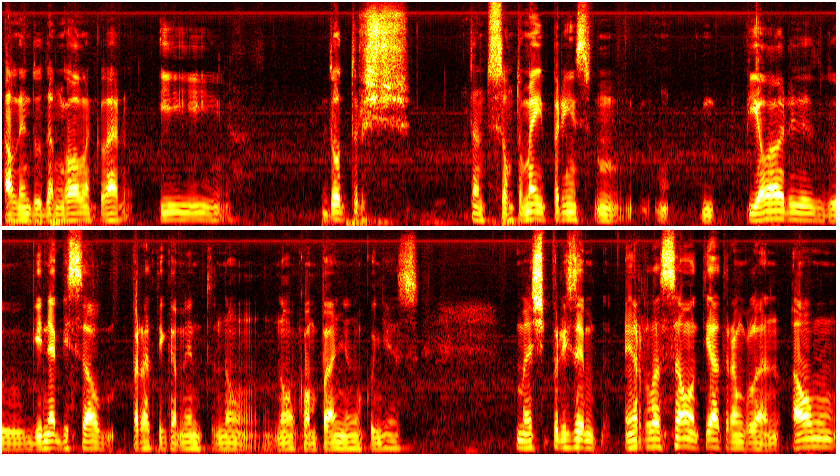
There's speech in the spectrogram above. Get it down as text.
além do de Angola, claro, e de outros, tanto São Tomé e Príncipe, pior, do Guiné-Bissau praticamente não, não acompanho, não conheço. Mas, por exemplo, em relação ao teatro angolano, há um,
